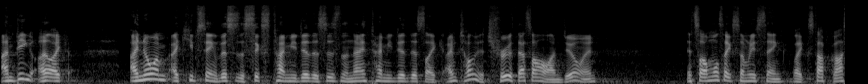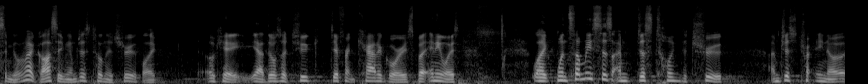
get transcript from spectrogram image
I'm being I, like, I know I'm, I keep saying this is the sixth time you did this, this is the ninth time you did this. Like, I'm telling the truth. That's all I'm doing. It's almost like somebody saying, like, stop gossiping. I'm not gossiping. I'm just telling the truth. Like, okay, yeah, those are two different categories. But anyways, like when somebody says, I'm just telling the truth, I'm just trying, you know,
